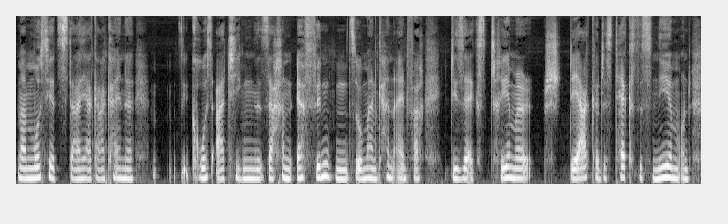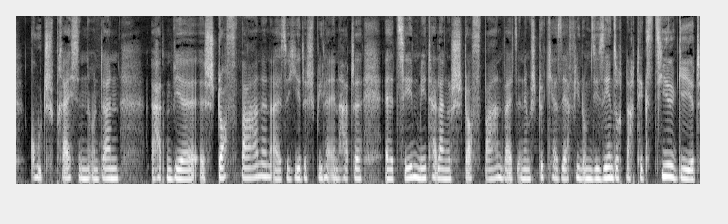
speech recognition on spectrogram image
man muss jetzt da ja gar keine großartigen Sachen erfinden. So, man kann einfach diese extreme Stärke des Textes nehmen und gut sprechen und dann hatten wir Stoffbahnen, also jede Spielerin hatte äh, zehn Meter lange Stoffbahnen, weil es in dem Stück ja sehr viel um die Sehnsucht nach Textil geht.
